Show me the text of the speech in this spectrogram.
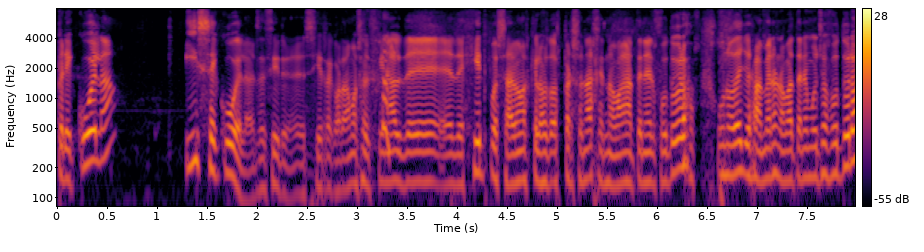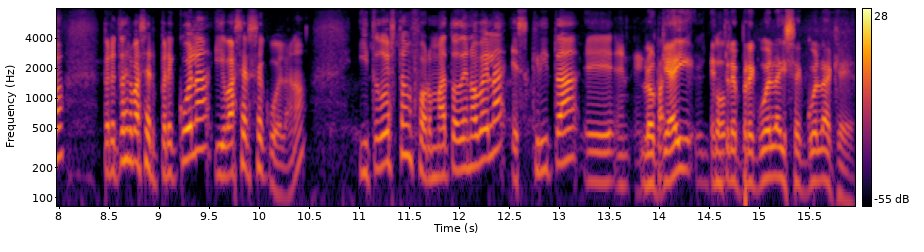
precuela y secuela. Es decir, eh, si recordamos el final de, de, Hit, pues sabemos que los dos personajes no van a tener futuro. Uno de ellos al menos no va a tener mucho futuro. Pero entonces va a ser precuela y va a ser secuela, ¿no? Y todo esto en formato de novela escrita. Eh, Lo que hay entre precuela y secuela, ¿qué?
